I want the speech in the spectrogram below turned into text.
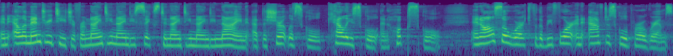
an elementary teacher from 1996 to 1999 at the Shurtleff School, Kelly School, and Hook School, and also worked for the before and after school programs,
